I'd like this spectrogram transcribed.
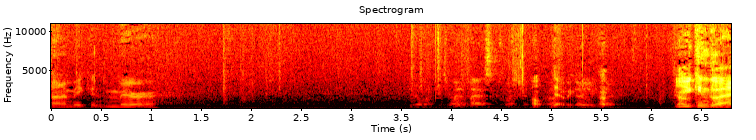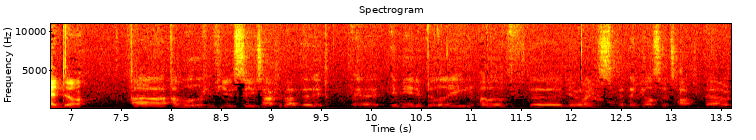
Trying to make it mirror. You know what? Do you mind if I ask a question? Oh, there we go. You, you can go ahead, though. Uh, I'm a little confused. So you talked about the uh, immutability of the nodes, but then you also talked about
